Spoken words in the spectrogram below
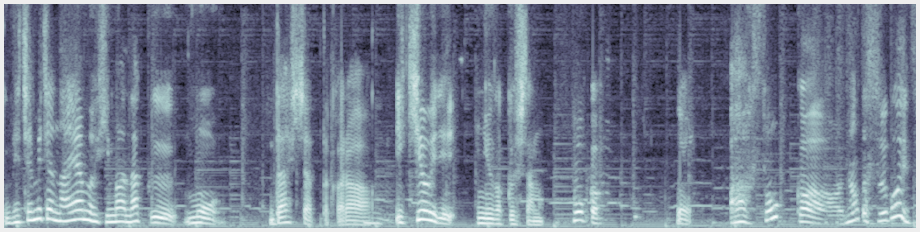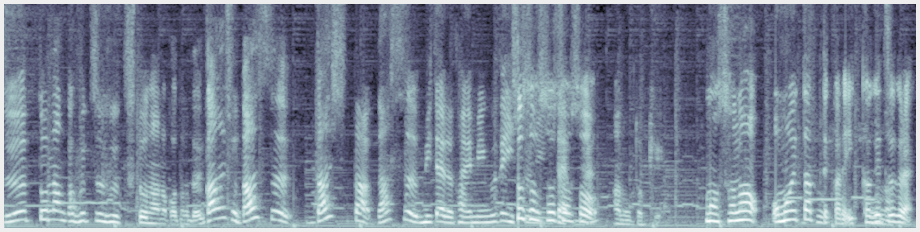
めちゃめちゃ悩む暇なく、もう出しちゃったから、うん勢いで入学したの。そうかそう。あ、そっか。なんかすごいずっとなんかふつふつとなのかと思って、願書出す、出した、出すみたいなタイミングで一緒に行ったよ、ね、そうそうそうそうあの時。もうその思い立ってから1ヶ月ぐらい。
